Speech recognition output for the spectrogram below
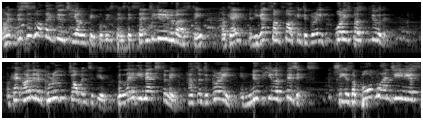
Right, this is what they do to young people these days. They send you to university, okay, and you get some fucking degree. What are you supposed to do with it? Okay, I'm in a group job interview. The lady next to me has a degree in nuclear physics. She is a borderline genius,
